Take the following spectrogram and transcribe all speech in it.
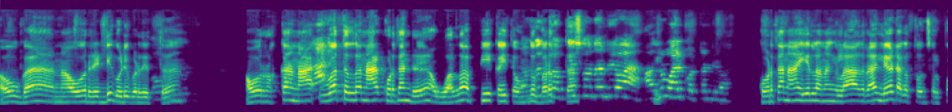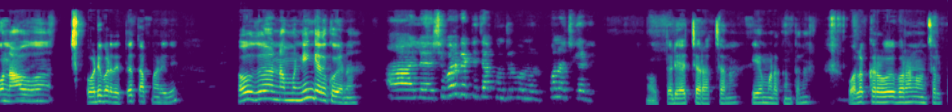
ಅವಾಗ ನಾವು ರೆಡ್ಡಿ ಗೋಡಿ ಬರ್ದಿತ್ತು ಅವ್ರ ರೊಕ್ಕ ನಾ ಇವತ್ತಲ್ದ ನಾಳೆ ಕೊಡ್ತಾನ್ರಿ ಹೊಲ ಪೀಕ್ ಐತೆ ಒಂದು ಬರುತ್ತ. ಕೊಡ್ತಾನ ಇಲ್ಲ ಅನ್ನಂಗಿಲ್ಲ ಆದ್ರ ಲೇಟ್ ಆಗತ್ತ ಒಂದ್ ಸ್ವಲ್ಪ. ನಾವು ಹೊಡಿ ಬರ್ದಿತ್ತು ತಪ್ಪ ಮಾಡಿದ್ವಿ. ಹೌದು ನಮ್ಮ ನಿಂಗೆ ಎದಕ್ಕೂ ಏನ ತಡಿ ಹಚ್ಚಾರ ಹಚ್ಚಾನ ಏನ್ ಮಾಡಕಂತನ ಹೊಲಕ್ಕರ ಹೋಗಿ ಬರೋಣ ಒಂದ್ ಸ್ವಲ್ಪ.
